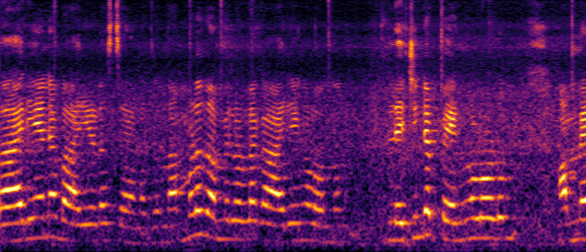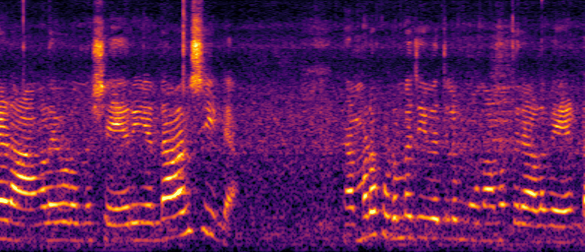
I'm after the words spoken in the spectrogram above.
ഭാര്യേനെ ഭാര്യയുടെ സ്ഥാനത്ത് നമ്മൾ തമ്മിലുള്ള കാര്യങ്ങളൊന്നും ലജിന്റെ പെങ്ങളോടും അമ്മയുടെ ആങ്ങളയോടൊന്നും ഷെയർ ചെയ്യേണ്ട ആവശ്യമില്ല. നമ്മുടെ കുടുംബജീവിതത്തിൽ മൂന്നാമത്തെ ഒരാൾ വേണ്ട.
